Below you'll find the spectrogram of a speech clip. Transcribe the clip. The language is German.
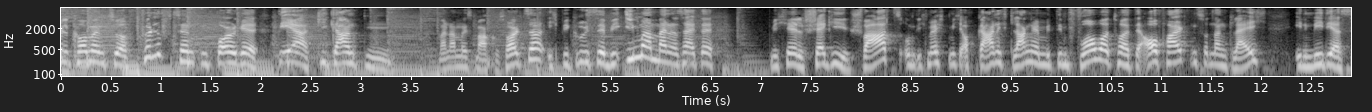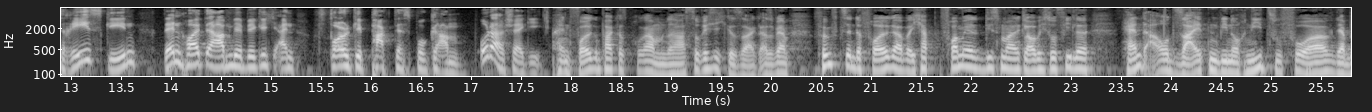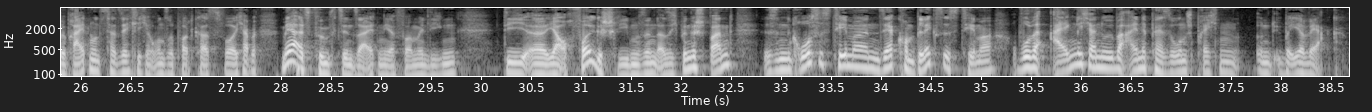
Willkommen zur 15. Folge der Giganten. Mein Name ist Markus Holzer. Ich begrüße wie immer an meiner Seite Michael Shaggy Schwarz und ich möchte mich auch gar nicht lange mit dem Vorwort heute aufhalten, sondern gleich in Medias Res gehen, denn heute haben wir wirklich ein vollgepacktes Programm. Oder, Shaggy? Ein vollgepacktes Programm, da hast du richtig gesagt. Also wir haben 15. Folge, aber ich habe vor mir diesmal, glaube ich, so viele Handout-Seiten wie noch nie zuvor. Ja, wir bereiten uns tatsächlich auch unsere Podcasts vor. Ich habe mehr als 15 Seiten hier vor mir liegen, die äh, ja auch vollgeschrieben sind. Also ich bin gespannt. Es ist ein großes Thema, ein sehr komplexes Thema, obwohl wir eigentlich ja nur über eine Person sprechen und über ihr Werk.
